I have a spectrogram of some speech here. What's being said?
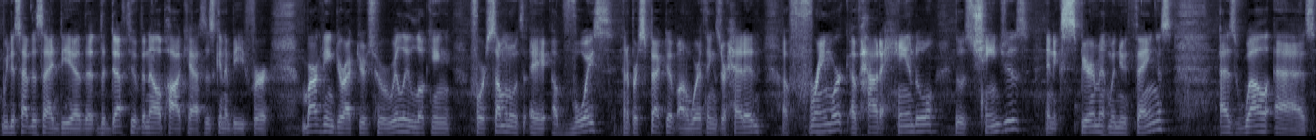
we just have this idea that the Death to Vanilla podcast is going to be for marketing directors who are really looking for someone with a, a voice and a perspective on where things are headed, a framework of how to handle those changes and experiment with new things, as well as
